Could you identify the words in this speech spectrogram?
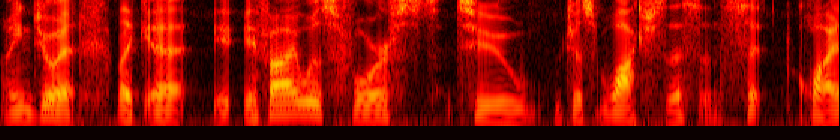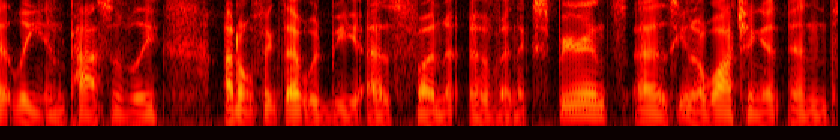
I enjoy it. Like, uh, if I was forced to just watch this and sit quietly and passively, I don't think that would be as fun of an experience as, you know, watching it and,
